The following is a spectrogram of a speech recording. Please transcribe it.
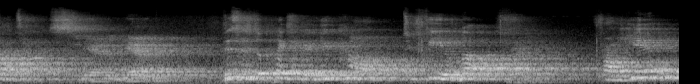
Yeah, yeah. This is the place where you come to feel love. From Him.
